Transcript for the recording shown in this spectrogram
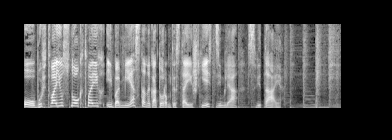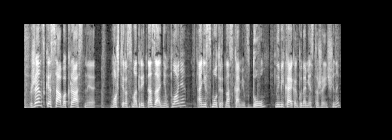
обувь твою с ног твоих, ибо место, на котором ты стоишь, есть земля святая». Женская саба красная можете рассмотреть на заднем плане. Они смотрят носками в дом, намекая как бы на место женщины.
